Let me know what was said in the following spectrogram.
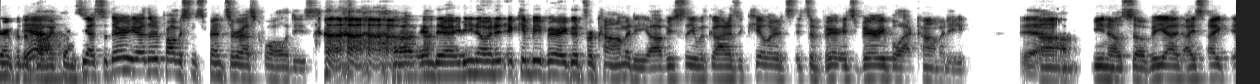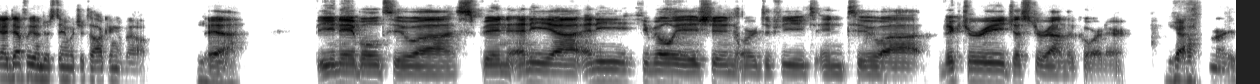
Um, for the yeah. podcast, yeah. So there, yeah, there are probably some Spencer-esque qualities, uh, and there, you know, and it, it, can be very good for comedy. Obviously, with God is a Killer, it's it's a very it's very black comedy. Yeah. Um, you know, so but yeah, I, I I definitely understand what you're talking about. Yeah. Being able to uh, spin any uh, any humiliation or defeat into uh, victory just around the corner. Yeah. Right.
